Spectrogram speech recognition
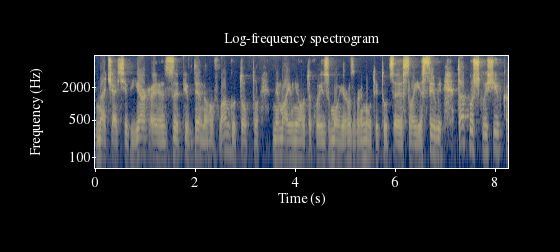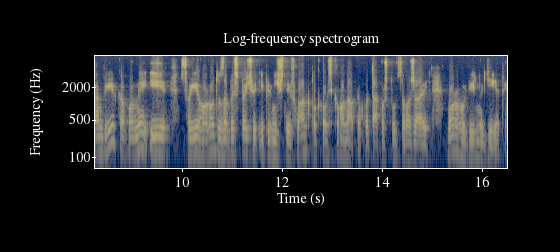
на часів яр е, з південного флангу, тобто немає у нього такої змоги розвернути тут свої сили. Також Клишівка Андріївка вони і свого роду забезпечують і північний фланг Покровського напрямку. Також тут заважають ворогу вільно діяти.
